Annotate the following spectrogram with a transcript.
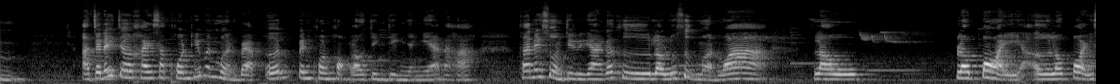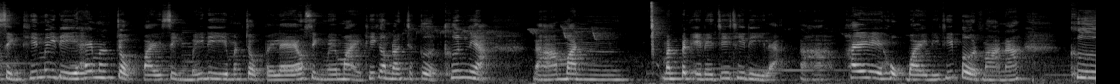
มอาจจะได้เจอใครสักคนที่มันเหมือนแบบเออเป็นคนของเราจริง ๆ อย่างเงี้ยนะคะ ถ้าในส่วนจิตวิญญาณก็คือเรารู้สึกเหมือนว่าเราเราปล่อยเออเราปล่อยสิ่งที่ไม่ดีให้มันจบไปสิ่งไม่ดีมันจบไปแล้ว สิ่งใหม่ ๆ ที่กำลังจะเกิดขึ้นเนี่ยนะมันมันเป็น energy ที่ดีแหละนะคะไพ่หกใบนี้ที่เปิดมานะ คือ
